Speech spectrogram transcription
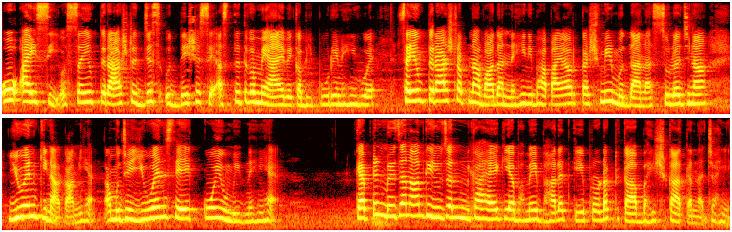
ओआईसी और संयुक्त राष्ट्र जिस उद्देश्य से अस्तित्व में आए, वे कभी पूरे नहीं हुए। संयुक्त राष्ट्र अपना वादा नहीं निभा पाया और कश्मीर मुद्दा न सुलझना यूएन की नाकामी है। अब मुझे यूएन से कोई उम्मीद नहीं है। कैप्टन मिर्ज़ा नाम के यूज़र ने लिखा है कि अब हमें भारत के प्रोडक्ट का बहिष्कार करना चाहिए।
